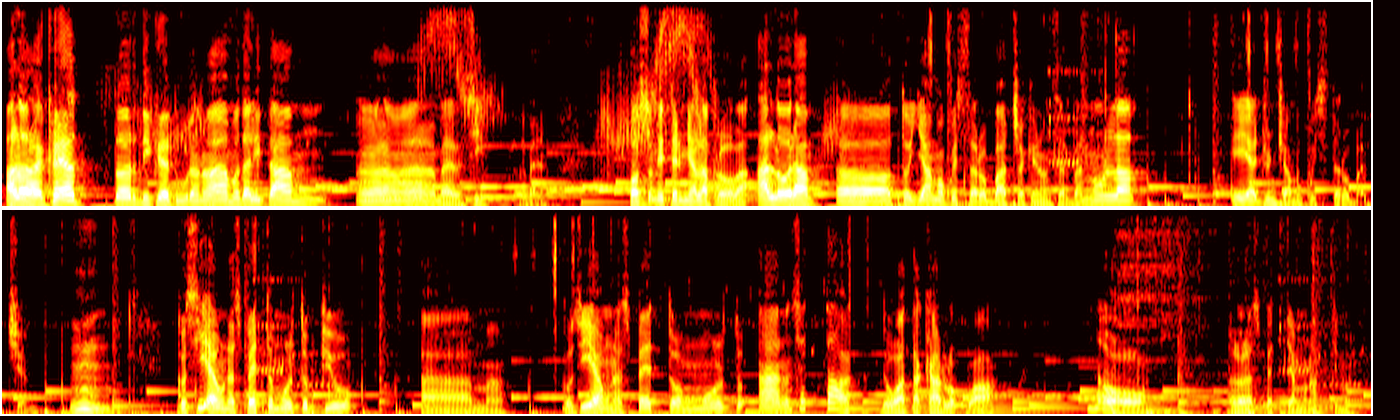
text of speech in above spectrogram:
Allora, creator di creatura, nuova modalità... Uh, beh, sì, va bene. Posso mettermi alla prova. Allora, uh, togliamo questa robaccia che non serve a nulla. E aggiungiamo questa robaccia. Mmm. Così è un aspetto molto più... Um, così è un aspetto molto... Ah, non si attacca. Devo attaccarlo qua. No. Allora aspettiamo un attimo.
